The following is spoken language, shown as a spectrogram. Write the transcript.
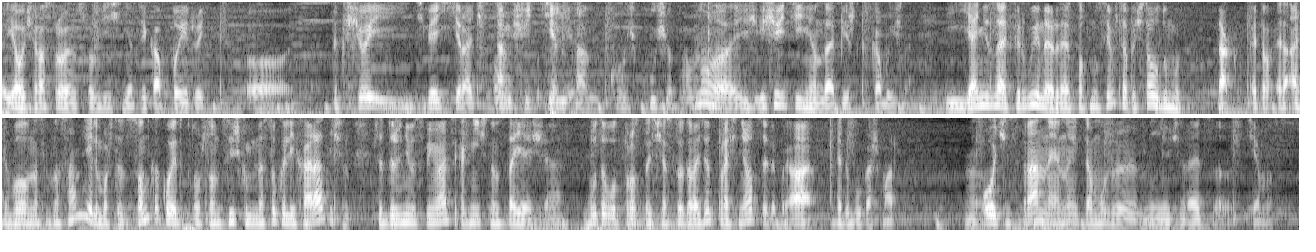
я очень расстроен, что в DC нет рекап пейджей. А, так еще и тебя херачит. Там еще и текст, там, короче, куча просто. Ну, еще, и Тинин, да, пишет, как обычно. И я не знаю, впервые, наверное, я столкнулся с тем, что я почитал и думаю, так, это, это, это было на, на самом деле, может, это сон какой-то, потому что он слишком настолько лихорадочен, что это даже не воспринимается как нечто настоящее. Да. Будто вот просто сейчас кто-то возьмет, проснется и такой, а, это был кошмар. Очень странное, ну и к тому же мне не очень нравится тема с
